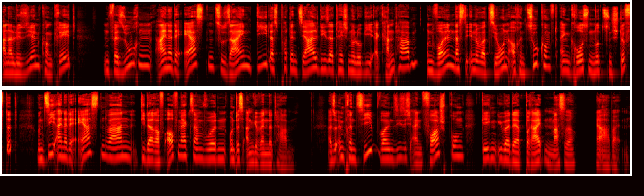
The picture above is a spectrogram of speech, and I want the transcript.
analysieren konkret und versuchen, einer der ersten zu sein, die das Potenzial dieser Technologie erkannt haben und wollen, dass die Innovation auch in Zukunft einen großen Nutzen stiftet und sie einer der ersten waren, die darauf aufmerksam wurden und es angewendet haben. Also im Prinzip wollen sie sich einen Vorsprung gegenüber der breiten Masse erarbeiten.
